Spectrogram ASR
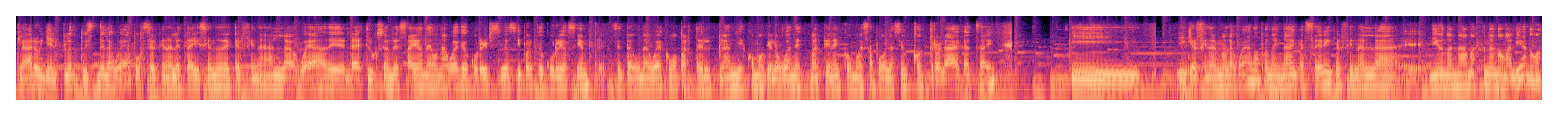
claro, y el plot twist de la weá, pues al final le está diciendo de que al final la weá de la destrucción de Zion es una weá que ocurrir sí o sí porque ocurrió siempre. Esta- una weá es como parte del plan y es como que los weones mantienen como esa población controlada, ¿cachai? Y, y que al final mala weá, no, pues no hay nada que hacer y que al final la, eh, Neo no es nada más que una anomalía, no,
